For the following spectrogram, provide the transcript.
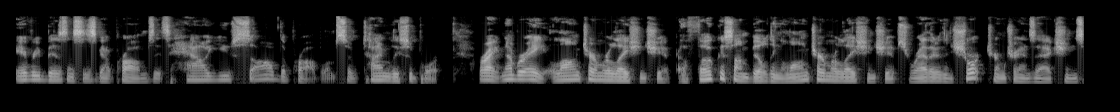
every business has got problems. It's how you solve the problem. So, timely support. All right, number eight, long term relationship. A focus on building long term relationships rather than short term transactions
